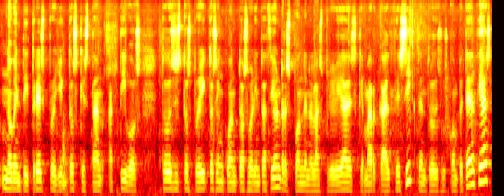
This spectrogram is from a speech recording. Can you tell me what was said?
93 proyectos que están activos. Todos estos proyectos en cuanto a su orientación responden a las prioridades que marca el CSIC dentro de sus competencias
